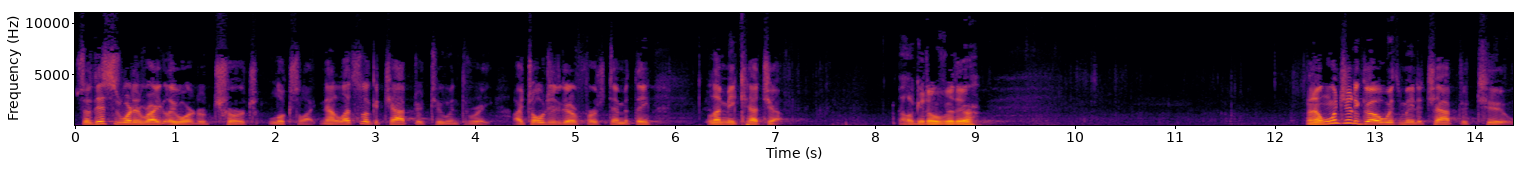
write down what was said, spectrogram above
So, this is what a rightly ordered church looks like. Now, let's look at chapter 2 and 3. I told you to go to 1 Timothy. Let me catch up. I'll get over there. And I want you to go with me to chapter 2.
